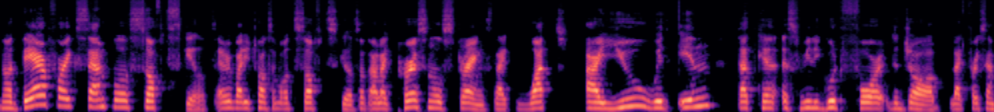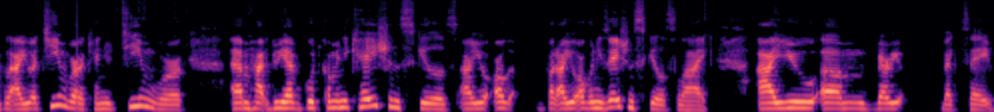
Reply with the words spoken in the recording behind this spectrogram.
Now, there, for example, soft skills. Everybody talks about soft skills that are like personal strengths. Like, what are you within that can is really good for the job? Like, for example, are you a team worker? Can you teamwork? Um, how, do you have good communication skills? Are you what are your organization skills like? Are you um very let's say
